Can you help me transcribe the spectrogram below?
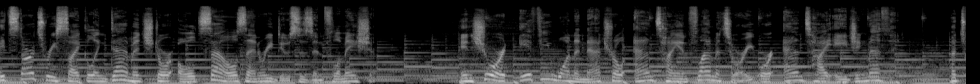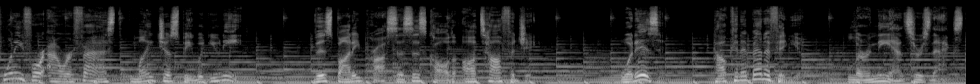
It starts recycling damaged or old cells and reduces inflammation. In short, if you want a natural anti-inflammatory or anti-aging method, a 24-hour fast might just be what you need. This body process is called autophagy. What is it? How can it benefit you? Learn the answers next.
